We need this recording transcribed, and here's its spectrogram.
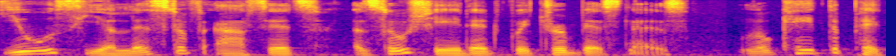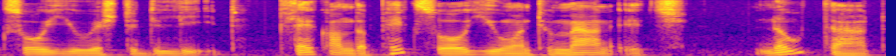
you will see a list of assets associated with your business. Locate the pixel you wish to delete. Click on the pixel you want to manage. Note that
